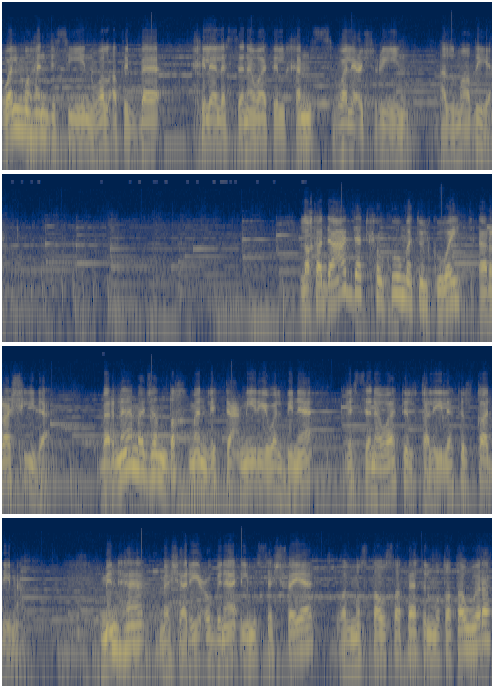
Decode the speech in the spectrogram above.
والمهندسين والأطباء خلال السنوات الخمس والعشرين الماضية. لقد أعدت حكومة الكويت الرشيدة برنامجا ضخما للتعمير والبناء للسنوات القليلة القادمة. منها مشاريع بناء المستشفيات والمستوصفات المتطورة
